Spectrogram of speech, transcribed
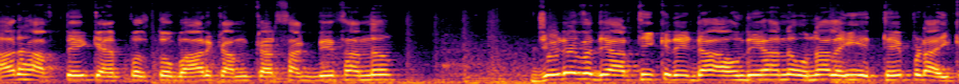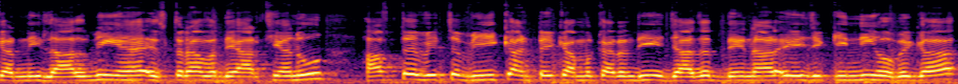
ਹਰ ਹਫ਼ਤੇ ਕੈਂਪਸ ਤੋਂ ਬਾਹਰ ਕੰਮ ਕਰ ਸਕਦੇ ਸਨ। ਜਿਹੜੇ ਵਿਦਿਆਰਥੀ ਕੈਨੇਡਾ ਆਉਂਦੇ ਹਨ, ਉਹਨਾਂ ਲਈ ਇੱਥੇ ਪੜ੍ਹਾਈ ਕਰਨੀ ਲਾਜ਼ਮੀ ਹੈ। ਇਸ ਤਰ੍ਹਾਂ ਵਿਦਿਆਰਥੀਆਂ ਨੂੰ ਹਫ਼ਤੇ ਵਿੱਚ 20 ਘੰਟੇ ਕੰਮ ਕਰਨ ਦੀ ਇਜਾਜ਼ਤ ਦੇ ਨਾਲ ਇਹ ਯਕੀਨੀ ਹੋਵੇਗਾ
